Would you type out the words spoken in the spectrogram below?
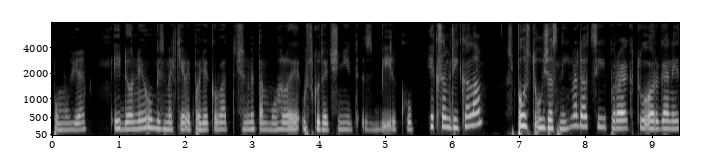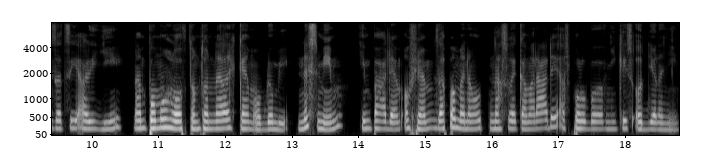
pomůže. I Doniu bychom chtěli poděkovat, že jsme tam mohli uskutečnit sbírku. Jak jsem říkala, spoustu úžasných nadací, projektů, organizací a lidí nám pomohlo v tomto nelehkém období. Nesmím tím pádem ovšem zapomenout na své kamarády a spolubojovníky z oddělení.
